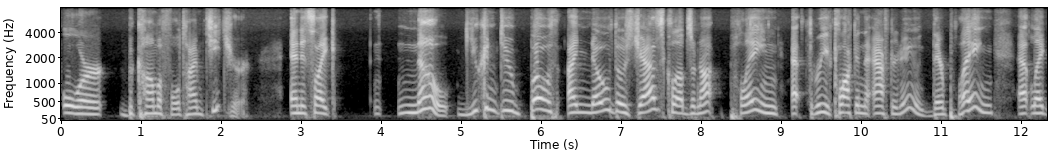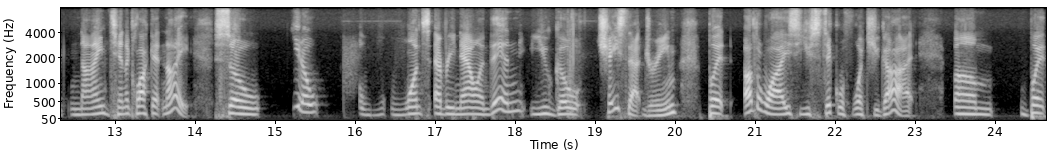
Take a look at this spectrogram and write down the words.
or become a full time teacher, and it's like, no, you can do both. I know those jazz clubs are not playing at three o'clock in the afternoon. They're playing at like nine, 10 o'clock at night. So, you know, once every now and then you go chase that dream, but otherwise you stick with what you got. Um, but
